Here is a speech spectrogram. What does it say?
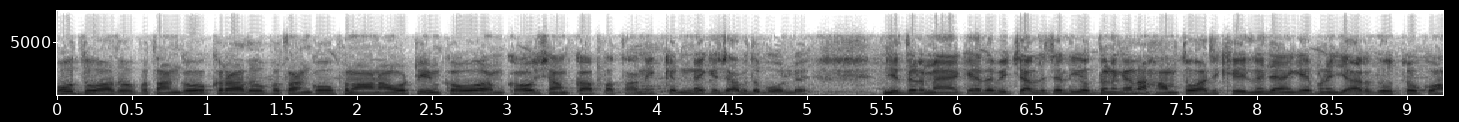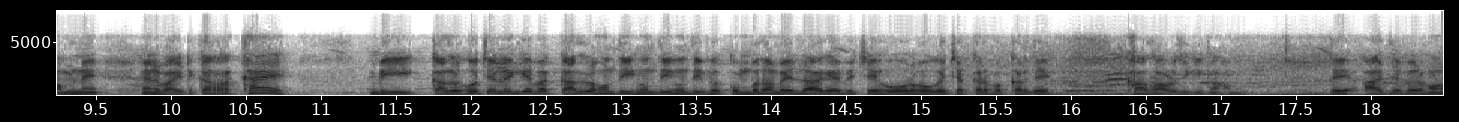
ਉਹ ਦਵਾ ਦੋ ਪਤੰਗ, ਉਹ ਕਰਾ ਦੋ ਪਤੰਗ, ਉਹ ਫਲਾਣਾ, ਉਹ ਟੀਮ ਕਹੋ ਹਮ ਕਹੋ ਸ਼ਮਕਾ, ਪਤਾ ਨਹੀਂ ਕਿੰਨੇ ਕੇ ਸ਼ਬਦ ਬੋਲੇ। ਜਿੱਦਣ ਮੈਂ ਕਹਿੰਦਾ ਵੀ ਚੱਲ ਚੱਲੀ ਉਦੋਂ ਕਹਿੰਦਾ, ਹਮ ਤੋਂ ਅੱਜ ਖੇਲਣ ਜਾਏਗੇ, ਆਪਣੇ ਯਾਰ ਦੋਸਤੋ ਕੋ ਹਮਨੇ ਇਨਵਾਈਟ ਕਰ ਰੱਖਾ ਹੈ? ਵੀ ਕੱਲ ਕੋ ਚलेंगे ਪਰ ਕੱਲ ਹੁੰਦੀ ਹੁੰਦੀ ਹੁੰਦੀ ਫਿਰ ਕੁੰਭ ਦਾ ਮੇਲਾ ਆ ਗਿਆ, ਵਿੱਚੇ ਹੋਰ ਹੋ ਗਏ ਚੱਕਰ ਫੱਕਰ ਜੇ, ਖਾਸਾ ਉਲਝ ਗਈ ਕਹਾਣੀ। ਤੇ ਅੱਜ ਫਿਰ ਹੁਣ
